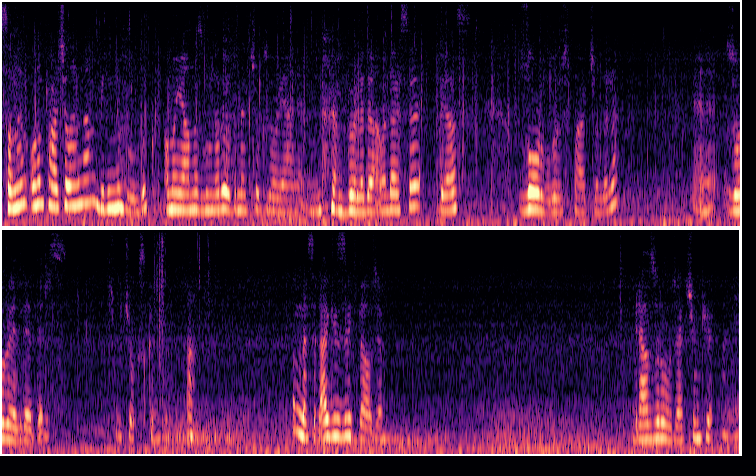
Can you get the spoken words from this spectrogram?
Sanırım onun parçalarından birini bulduk. Ama yalnız bunları öldürmek çok zor yani. Böyle devam ederse biraz zor buluruz parçaları. Yani zor elde ederiz. Çünkü çok sıkıntı. Hah. Bunu mesela gizlilikle alacağım. Biraz zor olacak çünkü hani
